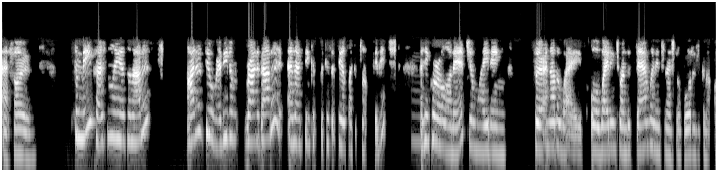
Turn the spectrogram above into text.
at home. For me personally, as an artist, I don't feel ready to write about it. And I think it's because it feels like it's not finished. Mm. I think we're all on edge and waiting for another wave or waiting to understand when international borders are going to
